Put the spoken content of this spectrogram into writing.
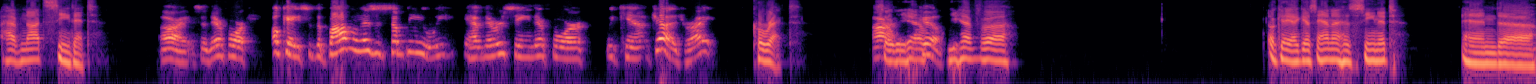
have not seen it. All right. So therefore, okay. So the bottom of the list is something we have never seen. Therefore, we cannot judge. Right. Correct. All so right, we have cool. we have uh Okay, I guess Anna has seen it and uh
